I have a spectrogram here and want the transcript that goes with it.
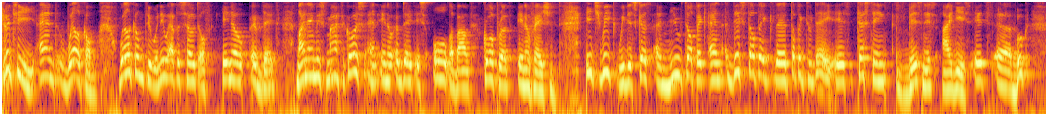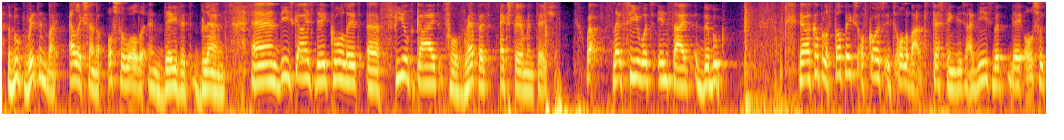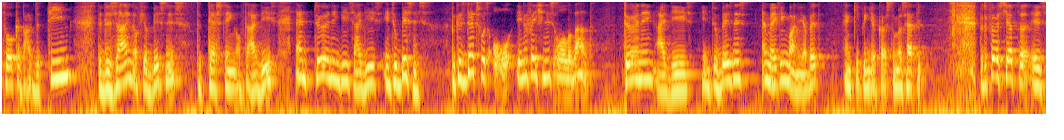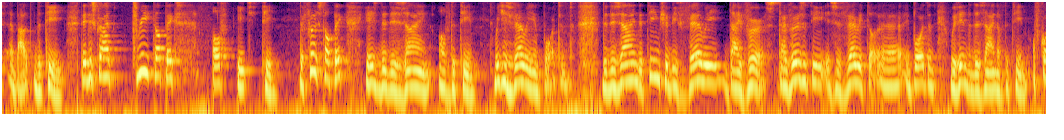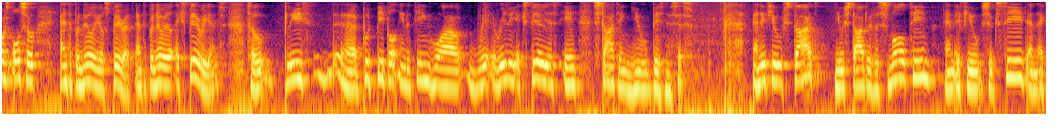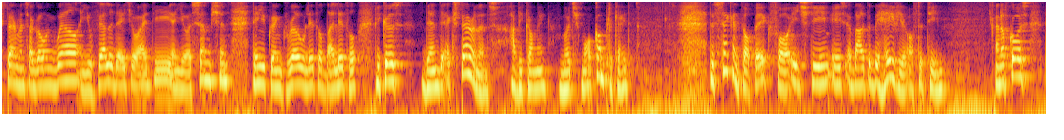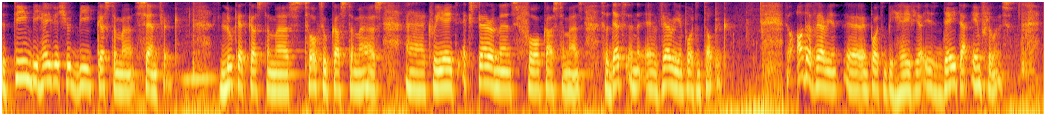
Grüezi and welcome. Welcome to a new episode of Inno Update. My name is Maarten Kors and Inno Update is all about corporate innovation. Each week we discuss a new topic and this topic, the topic today is testing business ideas. It's a book, a book written by Alexander Osterwalder and David Bland. And these guys, they call it a field guide for rapid experimentation. Well, let's see what's inside the book. There are a couple of topics. Of course, it's all about testing these ideas, but they also talk about the team, the design of your business, the testing of the ideas, and turning these ideas into business. Because that's what all innovation is all about. Turning ideas into business and making money of it and keeping your customers happy. But the first chapter is about the team. They describe three topics of each team. The first topic is the design of the team, which is very important. The design, the team should be very diverse. Diversity is very uh, important within the design of the team. Of course, also entrepreneurial spirit, entrepreneurial experience. So please uh, put people in the team who are re really experienced in starting new businesses. And if you start, you start with a small team, and if you succeed and experiments are going well, and you validate your idea and your assumptions, then you can grow little by little because then the experiments are becoming much more complicated. The second topic for each team is about the behavior of the team. And of course, the team behavior should be customer centric. Look at customers, talk to customers, uh, create experiments for customers. So that's an, a very important topic. The other very uh, important behavior is data influence.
